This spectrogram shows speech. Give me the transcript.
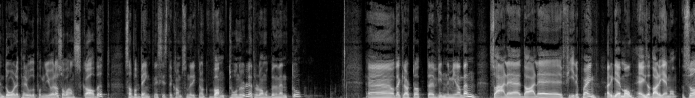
en dårlig periode på nyåret, så var han skadet. Satt på benken i siste kamp, som riktignok vant 2-0. Jeg tror det var mot Benevento. Eh, og det er klart at eh, vinner Milan den, så er det, da er det fire poeng. Da Er det game on? Eh, Ikke sant? Da er det game on. Så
